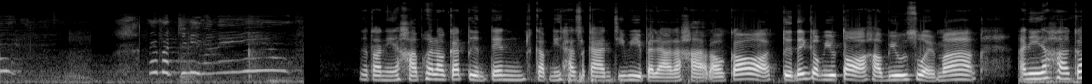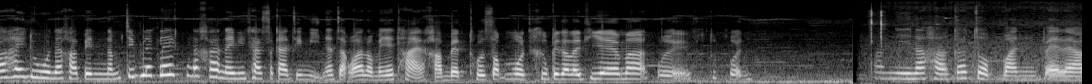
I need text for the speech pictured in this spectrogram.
วได้บัตรจีบีมาแล้วคือตอนนี้นะคะเพื่อนเราก็ตื่นเต้นกับนิทรรศการจีวีไปแล้วนะคะแล้วก็ตื่นเต้นกับวิวต่อค่ะวิวสวยมาก อันนี้นะคะก็ให้ดูนะคะเป็นน้ำจิ้มเล็ก ๆนะคะ ในนิทรรศการจีวีเนื่องจากว่าเราไม่ได้ถ่ายนะคะแบตโทรศัพท์หมดคือเป็นอะไรที่แย่มากเลยทุกคนตอนนี้นะคะก็จบวันไปแล้ว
